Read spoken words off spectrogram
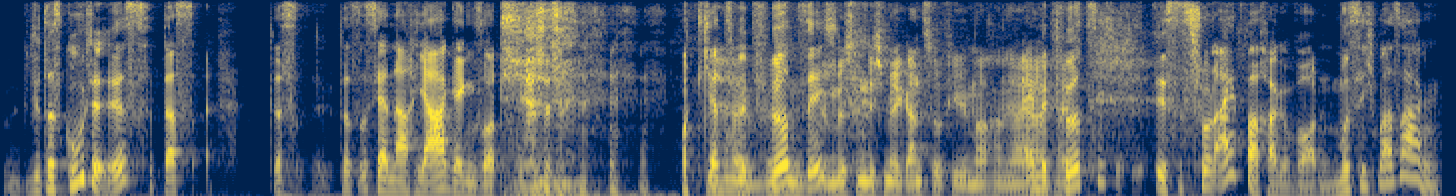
Das Gute ist, dass das, das ist ja nach Jahrgängen sortiert. Und jetzt ja, mit 40. Müssen, wir müssen nicht mehr ganz so viel machen. Ja, ja, mit 40 ist es schon einfacher geworden, muss ich mal sagen.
